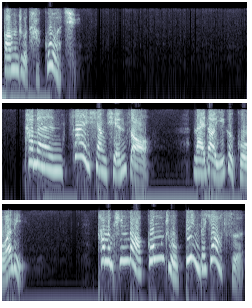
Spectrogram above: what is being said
帮助他过去。他们再向前走，来到一个国里，他们听到公主病得要死。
